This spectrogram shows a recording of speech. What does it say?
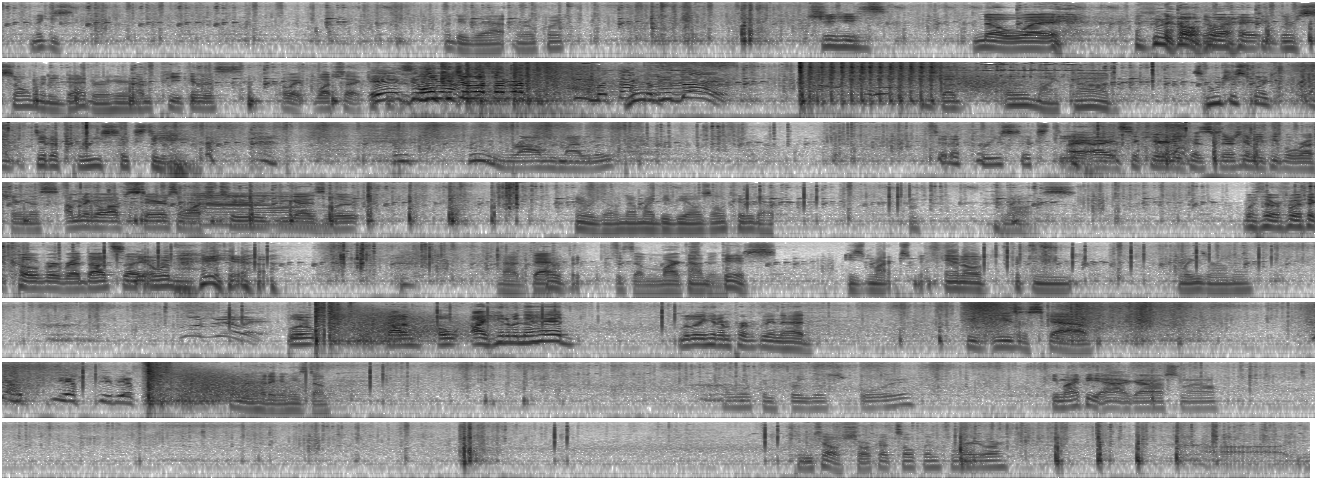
I think he's... I'll do that real quick. Jeez. No way. no there, way. Dude, there's so many dead right here. I'm peeking this. Oh wait, watch that. Kitchen. Oh, kitchen left, left, left. He's dead. Oh my god. So who just like uh, did a 360? who robbed my loot? Did a 360. Alright, alright, security, because there's gonna be people rushing this. I'm gonna go upstairs and watch two. You guys loot. Here we go. Now my DVL's all kitted up. nice. With a with a Cobra red dot sight. Yeah, with yeah. Now that Perfect. is a marksman. Now this is marksman, and a freaking laser on there. Blue, got him. Oh, I hit him in the head. Literally hit him perfectly in the head. He's he's a scav. Hit him in the head again. He's done. I'm looking for this boy. He might be at gas now. Can you tell shortcuts open from where you are?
